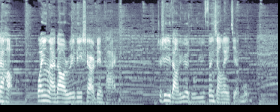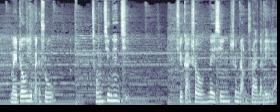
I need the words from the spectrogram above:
大家好，欢迎来到 Ready Share 电台。这是一档阅读与分享类节目，每周一本书，从今天起，去感受内心生长出来的力量。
